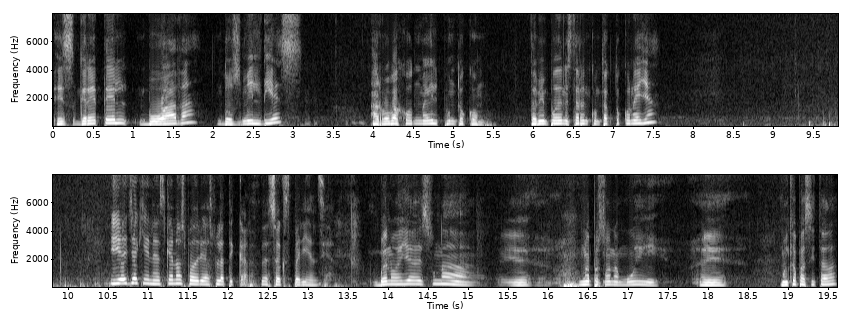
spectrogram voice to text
es Gretel Boada 2010 arroba hotmail.com. También pueden estar en contacto con ella. ¿Y ella quién es? ¿Qué nos podrías platicar de su experiencia? Bueno, ella es una, eh, una persona muy eh, muy capacitada.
